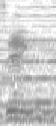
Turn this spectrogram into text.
sing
